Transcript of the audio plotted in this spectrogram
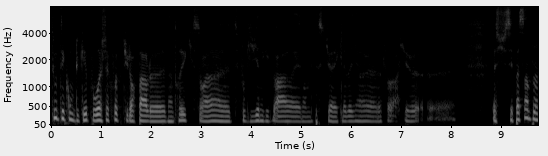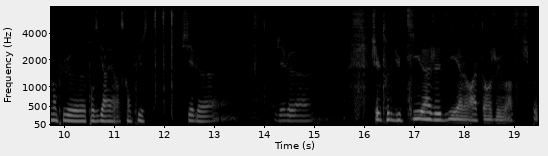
Tout est compliqué pour eux. À chaque fois que tu leur parles d'un truc, ils sont là, il faut qu'ils viennent quelque part. Ah ouais, non, mais parce qu'avec la bagnole, il va falloir que je... Parce que c'est pas simple non plus pour se garer. Parce qu'en plus, j'ai le... J'ai le... J'ai le truc du petit là, jeudi. Alors attends, je vais voir si je peux...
